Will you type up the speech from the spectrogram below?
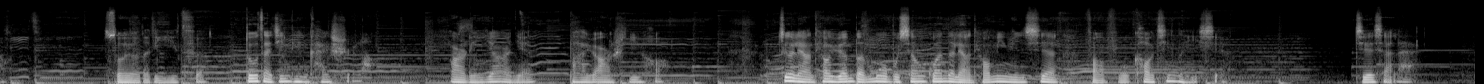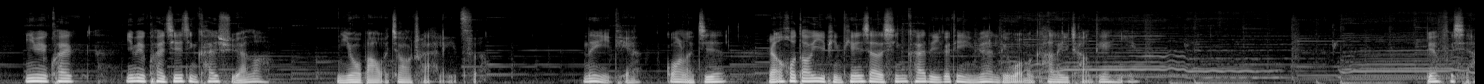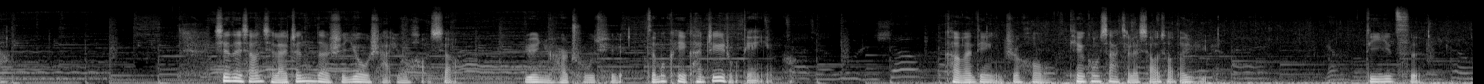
所有的第一次，都在今天开始了。二零一二年八月二十一号，这两条原本漠不相关的两条命运线，仿佛靠近了一些。接下来，因为快，因为快接近开学了，你又把我叫出来了一次。那一天逛了街，然后到一品天下的新开的一个电影院里，我们看了一场电影。蝙蝠侠，现在想起来真的是又傻又好笑。约女孩出去，怎么可以看这种电影呢？看完电影之后，天空下起了小小的雨。第一次，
